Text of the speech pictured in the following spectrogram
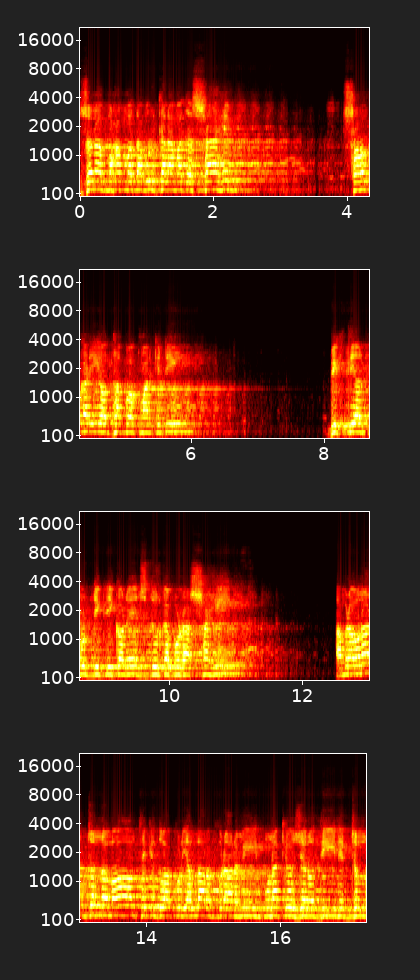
জনাব মোহাম্মদ আবুল কালাম আজাদ সাহেব সহকারী অধ্যাপক marketing Bakhtiarpur degree college, Durgapur Rajshahi. আমরা ওনার জন্য মন থেকে দোয়া করি, আল্লাহ রব্বুর আলমিন ওনাকেও যেন দিনের জন্য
